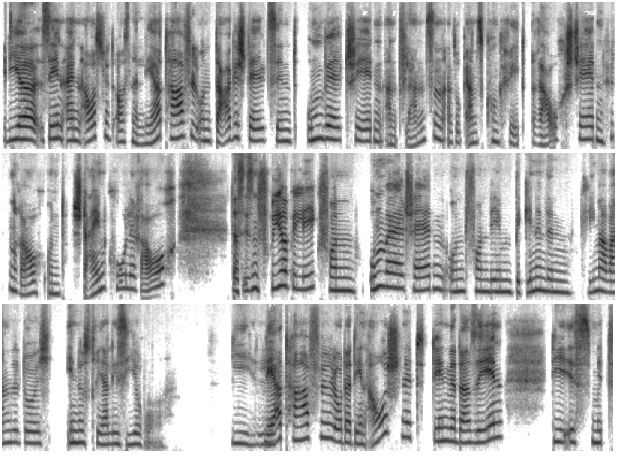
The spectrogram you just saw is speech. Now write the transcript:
Wir sehen einen Ausschnitt aus einer Lehrtafel und dargestellt sind Umweltschäden an Pflanzen, also ganz konkret Rauchschäden, Hüttenrauch und Steinkohlerauch. Das ist ein früher Beleg von Umweltschäden und von dem beginnenden Klimawandel durch Industrialisierung die mhm. Lehrtafel oder den Ausschnitt, den wir da sehen, die ist mit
